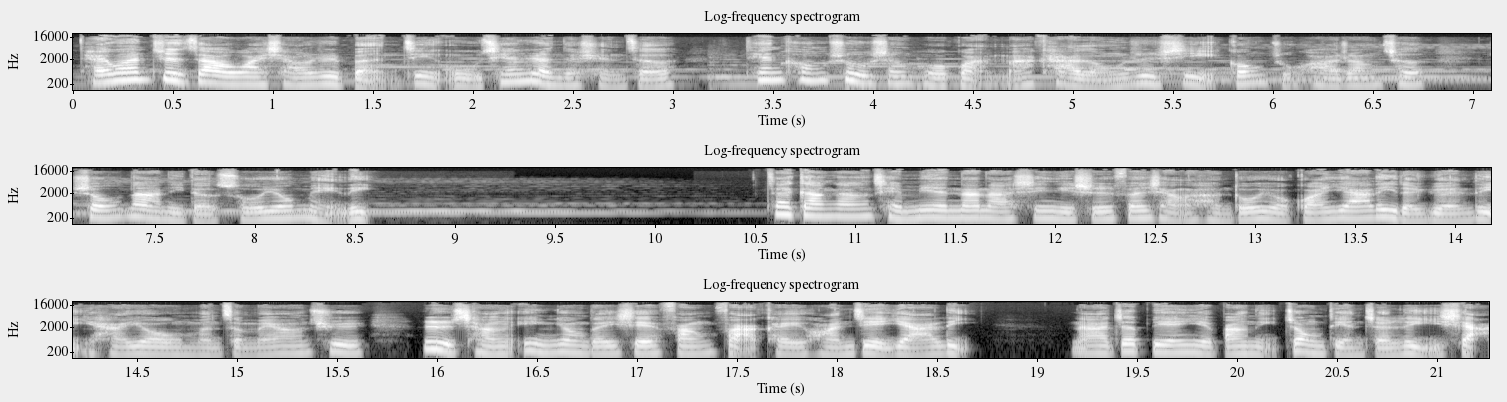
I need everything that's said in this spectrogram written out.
台湾制造，外销日本，近五千人的选择。天空树生活馆，马卡龙日系公主化妆车，收纳你的所有美丽。在刚刚前面，娜娜心理师分享了很多有关压力的原理，还有我们怎么样去日常应用的一些方法，可以缓解压力。那这边也帮你重点整理一下。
